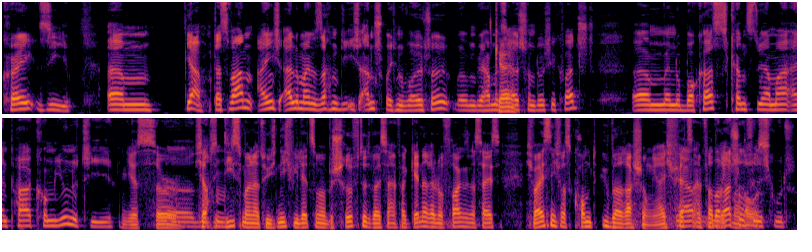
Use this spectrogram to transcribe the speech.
Crazy. Ähm, ja, das waren eigentlich alle meine Sachen, die ich ansprechen wollte. Ähm, wir haben jetzt Geil. alles schon durchgequatscht. Ähm, wenn du Bock hast, kannst du ja mal ein paar Community. Yes, Sir. äh, ich habe sie diesmal natürlich nicht wie letztes Mal beschriftet, weil es ja einfach generell nur Fragen sind. Das heißt, ich weiß nicht, was kommt. Überraschung. Ja, ich fetz Ja, einfach direkt mal Überraschung finde raus. ich gut.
